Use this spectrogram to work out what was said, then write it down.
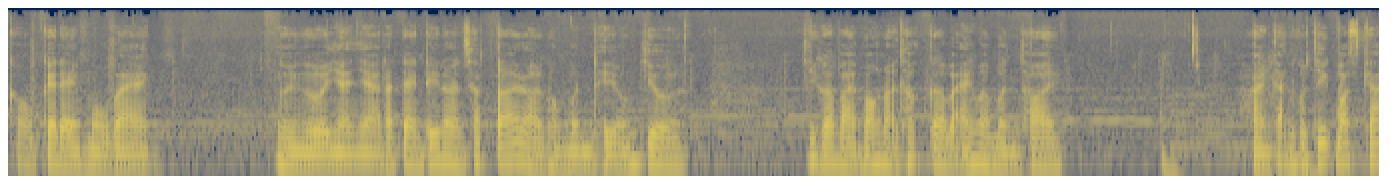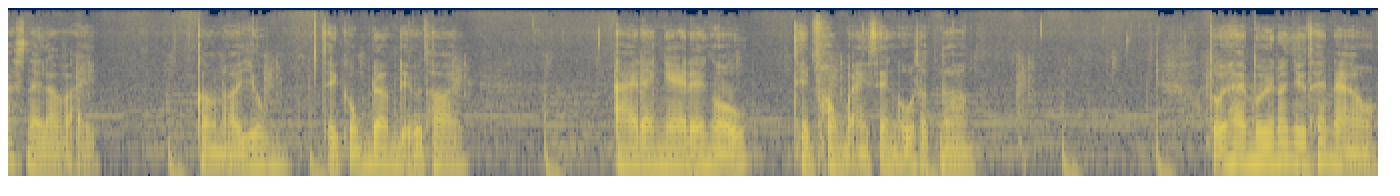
có một cái đèn màu vàng. Người người nhà nhà đã trang trí Noel sắp tới rồi, còn mình thì vẫn chưa. Chỉ có vài món nội thất cơ bản mà mình thôi. Hoàn cảnh của chiếc podcast này là vậy. Còn nội dung thì cũng đơn điệu thôi. Ai đang nghe để ngủ thì mong bạn sẽ ngủ thật ngon. Tuổi 20 nó như thế nào?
